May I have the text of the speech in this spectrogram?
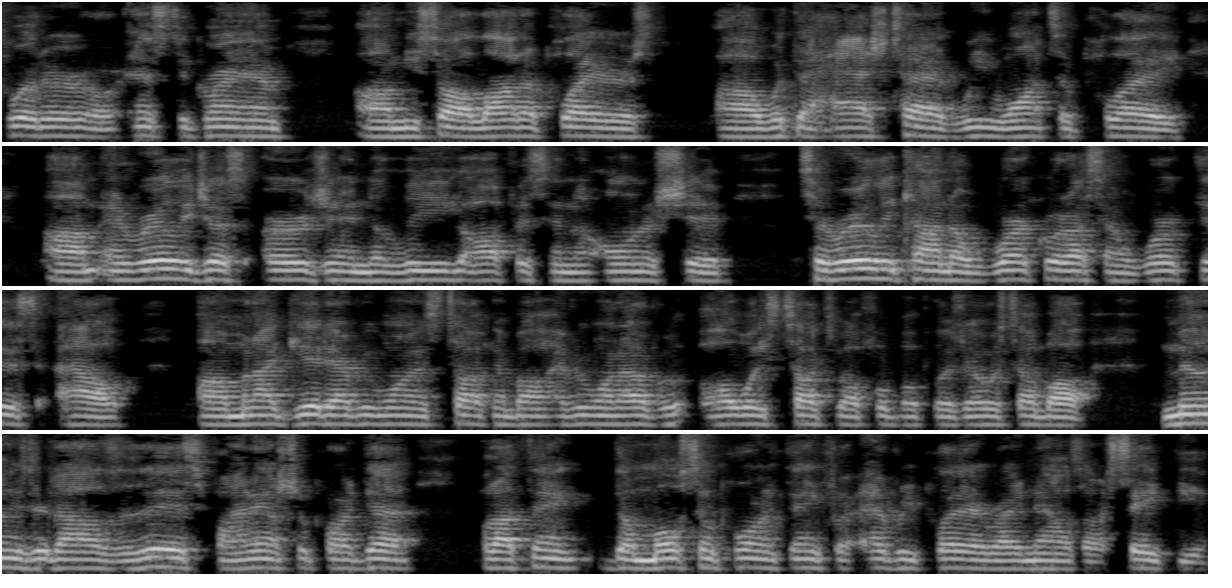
Twitter or Instagram, um, you saw a lot of players uh, with the hashtag We Want to Play, um, and really just urging the league office and the ownership to really kind of work with us and work this out um, and I get everyone's talking about everyone ever always talks about football players. They always talk about millions of dollars of this, financial part that. But I think the most important thing for every player right now is our safety.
